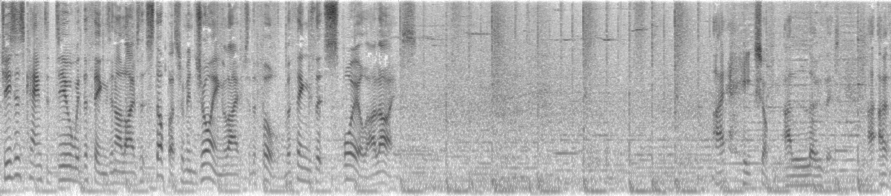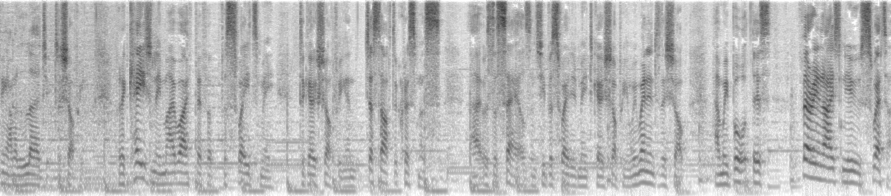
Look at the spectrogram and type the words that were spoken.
Jesus came to deal with the things in our lives that stop us from enjoying life to the full, the things that spoil our lives. I hate shopping. I loathe it. I, I think I'm allergic to shopping. But occasionally, my wife Pippa persuades me to go shopping. And just after Christmas, uh, it was the sales, and she persuaded me to go shopping. And we went into the shop and we bought this very nice new sweater,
